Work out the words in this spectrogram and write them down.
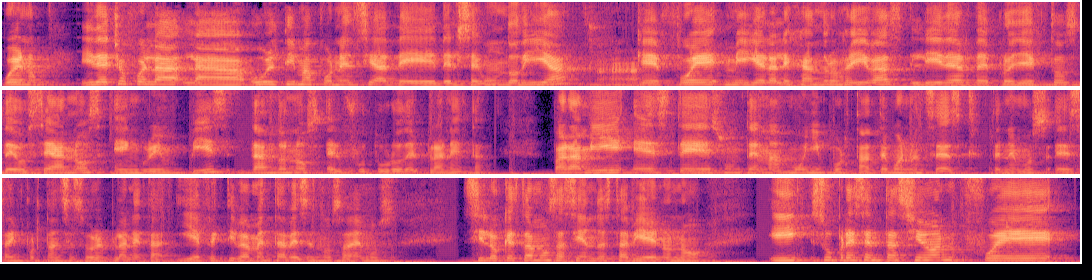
Bueno, y de hecho fue la, última ponencia del segundo día, que fue Miguel Alejandro Rivas, líder de proyectos de océanos en Greenpeace, dándonos el futuro del planeta. Para mí este es un tema muy importante. Bueno, en CESC tenemos esa importancia sobre el planeta y efectivamente a veces no sabemos si lo que estamos haciendo está bien o no. Y su presentación fue,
